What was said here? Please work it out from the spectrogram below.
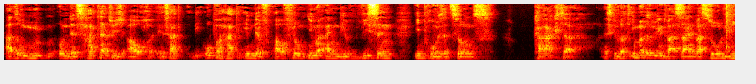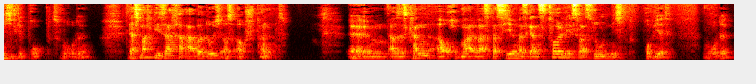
Also, und es hat natürlich auch, es hat, die Oper hat in der Aufführung immer einen gewissen Improvisationscharakter. Es wird immer irgendwas sein, was so nicht geprobt wurde. Das macht die Sache aber durchaus auch spannend. Ähm, also es kann auch mal was passieren, was ganz toll ist, was so nicht probiert wurde.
